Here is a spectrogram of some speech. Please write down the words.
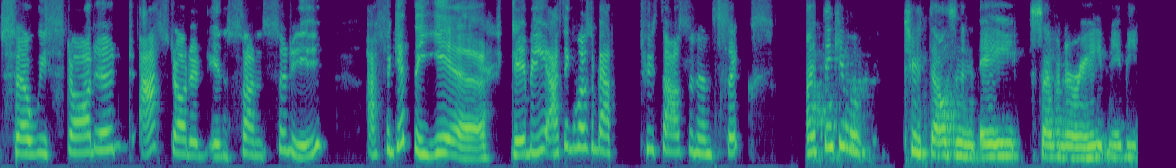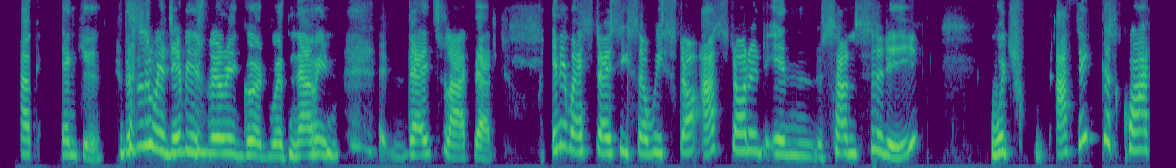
So we started, I started in Sun City. I forget the year, Debbie. I think it was about 2006. I think it was 2008, seven or eight, maybe. Thank you. This is where Debbie is very good with knowing dates like that. Anyway, Stacey, so we start. I started in Sun City, which I think is quite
